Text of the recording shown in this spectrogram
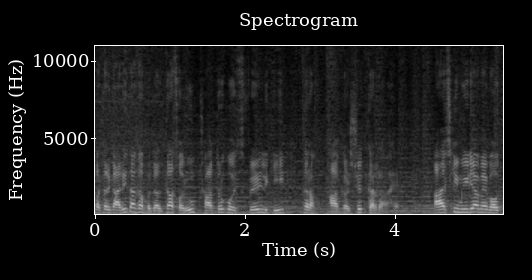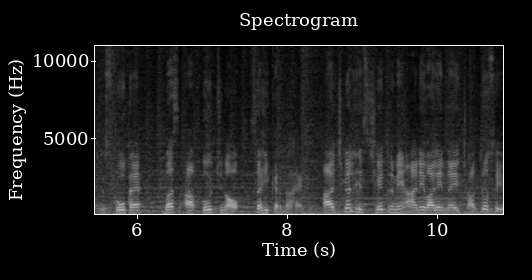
पत्रकारिता का बदलता स्वरूप छात्रों को इस फ़ील्ड की तरफ़ आकर्षित कर रहा है। आज की मीडिया में बहुत स्कोप है, बस आपको चुनाव सही करना है। आजकल इस क्षेत्र में आने वाले नए छात्रों से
